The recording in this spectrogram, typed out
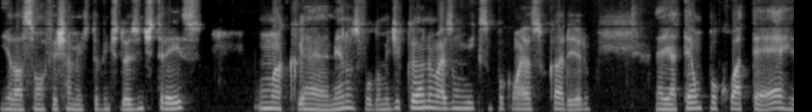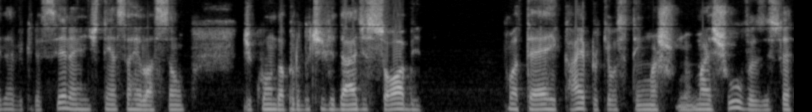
em relação ao fechamento do 22-23 uma, é, menos volume de cana, mas um mix um pouco mais açucareiro. É, e até um pouco o ATR deve crescer, né? A gente tem essa relação de quando a produtividade sobe, o ATR cai porque você tem uma, mais chuvas, isso é,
